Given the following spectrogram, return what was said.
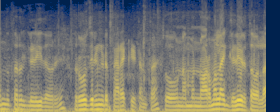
ಒಂದು ತರದ ಗಿಳಿ ಇದಾವ್ರಿ. ರೋಸ್ ರಿಂಗ್ಡ್ ಪ್ಯಾರಾಕಿಟ್ ಅಂತ. ಸೊ ನಮ್ಮ ನಾರ್ಮಲ್ ಆಗಿ ಗಿಳಿ ಇರ್ತಾವಲ್ಲ?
